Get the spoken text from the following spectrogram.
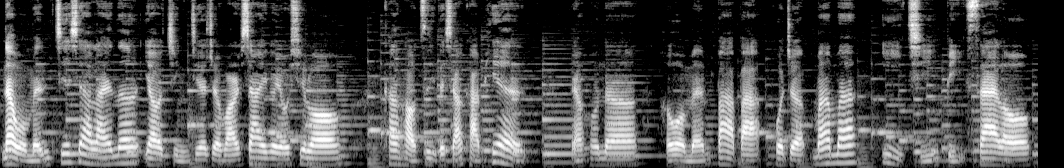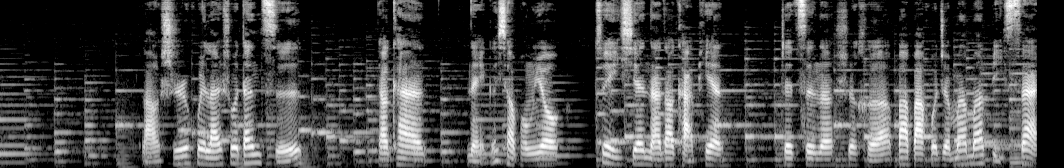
那我们接下来呢，要紧接着玩下一个游戏喽。看好自己的小卡片，然后呢，和我们爸爸或者妈妈一起比赛喽。老师会来说单词，要看哪个小朋友最先拿到卡片。这次呢，是和爸爸或者妈妈比赛。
